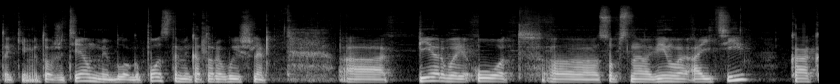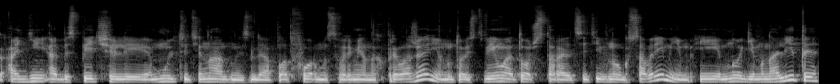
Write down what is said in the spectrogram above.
такими тоже темами, блогопостами, которые вышли. А, первый от, а, собственно, VMware IT, как они обеспечили мультитенантность для платформы современных приложений. Ну, то есть VMware тоже старается идти в ногу со временем, и многие монолиты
